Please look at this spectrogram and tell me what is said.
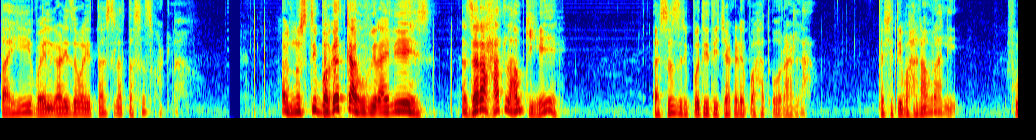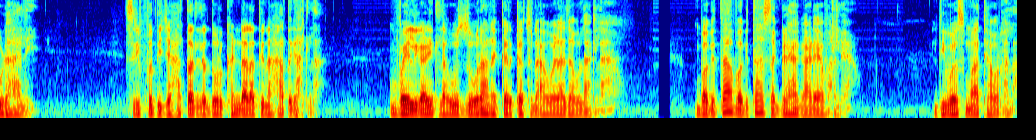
आत्ताही बैलगाडीजवळ येताच तुला तसंच वाटलं. नुसती बघत काय उभी राहिलीस? जरा हात लाव की असंच श्रीपती तिच्याकडे पाहत ओराडला. तशी ती वाहनावर आली पुढं आली. श्रीपतीच्या हातातल्या दोरखंडाला तिनं हात घातला. बैलगाडीतला ऊस जोरानं करकचून आवळला जाऊ लागला. बघता बघता सगळ्या गाड्या भरल्या. दिवस माथ्यावर आला.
